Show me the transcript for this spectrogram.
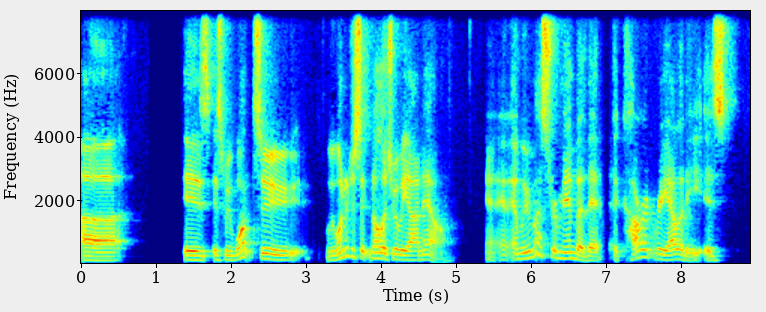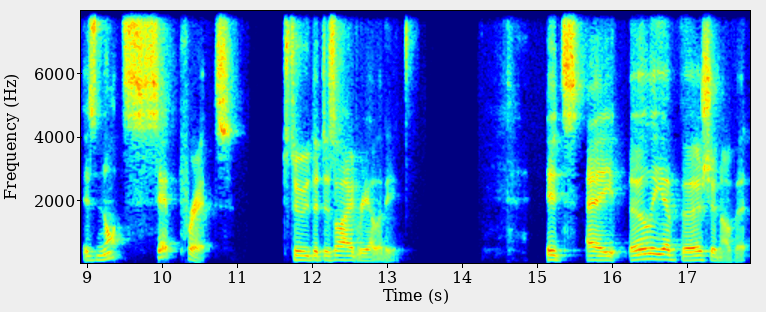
Uh, is, is we want to, we want to just acknowledge where we are now. And, and we must remember that the current reality is, is not separate to the desired reality. It's a earlier version of it.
